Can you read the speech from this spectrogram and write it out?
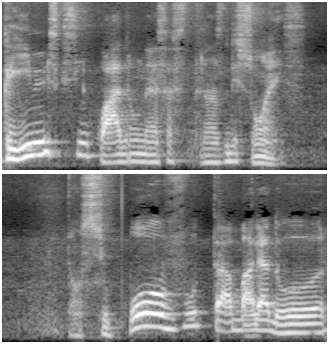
crimes que se enquadram nessas transgressões. Então, se o povo trabalhador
